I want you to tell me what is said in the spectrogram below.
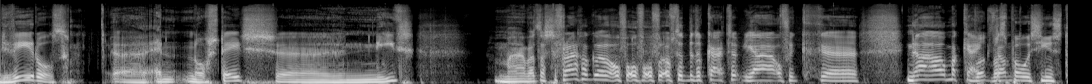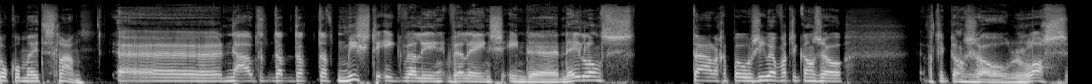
de wereld. Eh, en nog steeds eh, niet. Maar wat was de vraag ook? Of, of, of, of dat met elkaar te. Ja, of ik. eh, nou, maar kijk. Wat was dan- poëzie een stok om mee te slaan? eh, nou, dat, dat, dat, dat miste ik wel, in, wel eens in de Nederlandstalige poëzie. Maar wat ik dan zo, wat ik dan zo las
